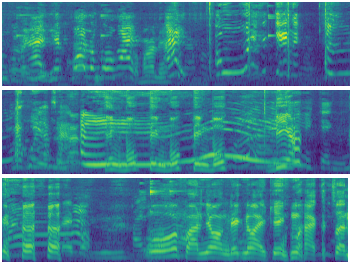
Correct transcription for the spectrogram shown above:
ำไอ้เฮ็ดข้อลงลงไอ้ไอ้โอ้ยเก่งมาคุยกับสาวติงบุกติงบุกติงบุกเดียกเก่งมากได้บ่โอ้ปานย่องเด็กน้อยเก่งมากสัน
